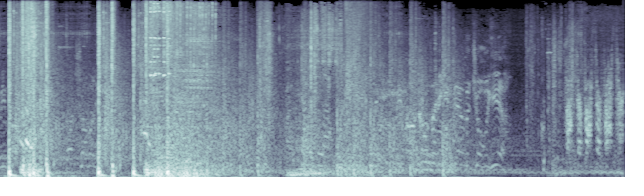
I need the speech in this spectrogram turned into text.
We've got, got trouble here. That was the last one. We've got company. Taking damage over here. Faster, faster, faster.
